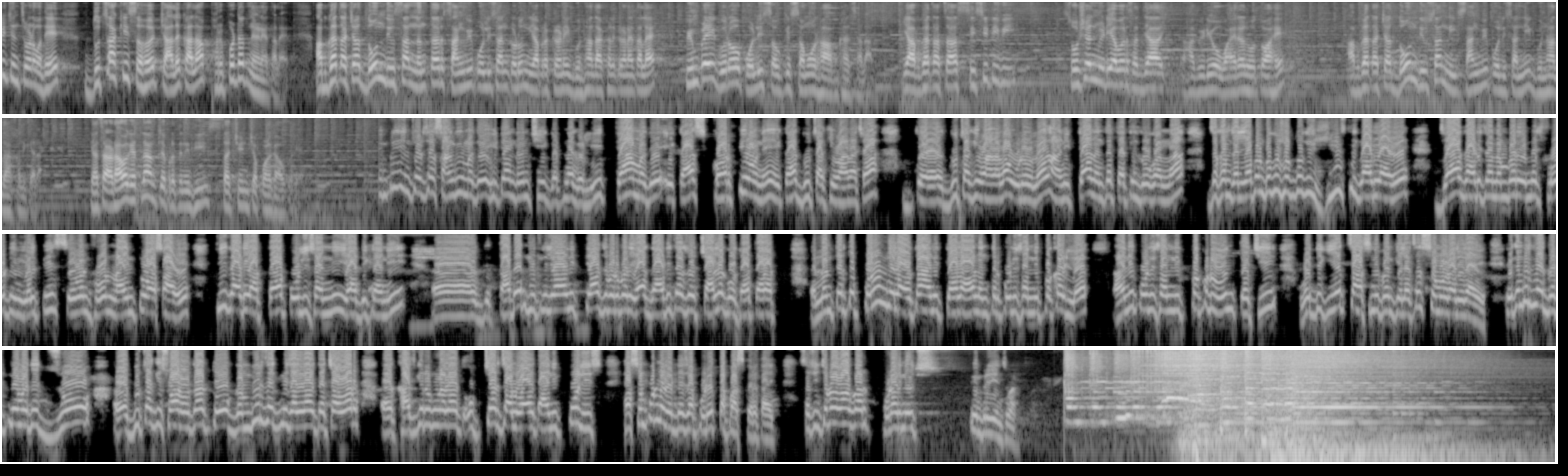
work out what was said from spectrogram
पिंपरी चिंचवडमध्ये दुचाकीसह चालकाला फरफटत नेण्यात आलाय. अपघाताच्या दोन दिवसांनंतर सांगवी पोलिसांकडून या प्रकरणी गुन्हा दाखल करण्यात आलाय. पिंपळे गुरव पोलीस चौकीसमोर हा अपघात झाला. या अपघाताचा सीसीटीव्ही सोशल मीडियावर सध्या हा व्हिडिओ व्हायरल होतो आहे. अपघाताच्या दोन दिवसांनी सांगवी पोलिसांनी गुन्हा दाखल केला. याचा आढावा घेतला आमचे प्रतिनिधी सचिन चपळगावकर यांनी. पिंपरी चिंचवडच्या सांगवीमध्ये हिट अँड रनची एक घटना घडली. त्यामध्ये एका स्कॉर्पिओने एका दुचाकी वाहनाच्या दुचाकी वाहनाला उडवलं आणि त्यानंतर त्यातील दोघांना जखम झाली. आपण बघू शकतो की हीच ती गाडी आहे. ज्या गाडीचा number M H fourteen L P seven four nine two असा आहे. ती गाडी आता पोलिसांनी या ठिकाणी ताब्यात घेतलेली आहे आणि त्याचबरोबर या गाडीचा जो चालक होता त्याला नंतर तो पळून गेला होता आणि त्याला नंतर पोलिसांनी पकडलं आणि पोलिसांनी पकडून त्याची वैद्यकीय चाचणी पण केल्याचं समोर आलेलं आहे. एकंदरीत या घटनेमध्ये जो दुचाकी स्वार होता तो गंभीर जखमी झालेला आहे. त्याच्यावर खाजगी रुग्णालयात उपचार चालू आहेत आणि पोलीस ह्या संपूर्ण घटनेचा पुढे तपास करत आहेत. सचिन चपळगावकर पुढारी न्यूज पिंपरी चिंचवड.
